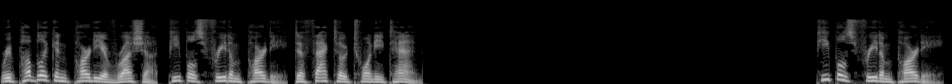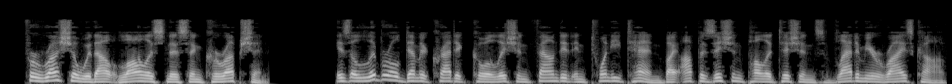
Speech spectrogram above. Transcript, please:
Republican Party of Russia, People's Freedom Party de facto 2010. People's Freedom Party, "...for Russia without lawlessness and corruption", is a liberal democratic coalition founded in 2010 by opposition politicians Vladimir Ryzhkov,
